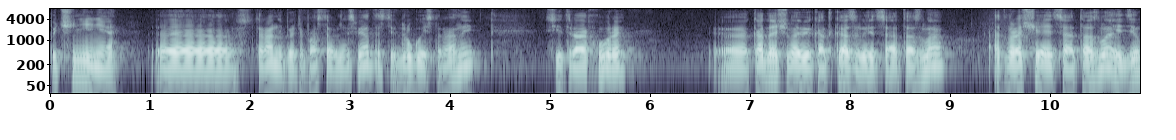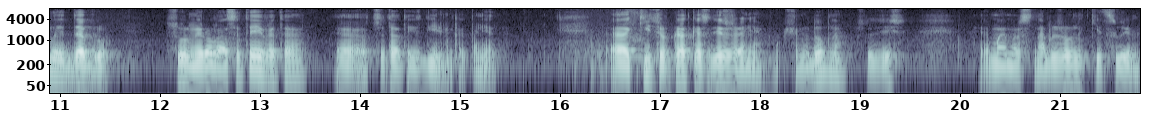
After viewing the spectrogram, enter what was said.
подчинения э, стороны противопоставленной святости, другой стороны, ситра ахуры, когда человек отказывается от зла, отвращается от зла и делает добро. Сур миров асетеев – это цитата из Гильма, как понятно. Кицур, краткое содержание. В общем, удобно, что здесь Маймер снабжен кицурем.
